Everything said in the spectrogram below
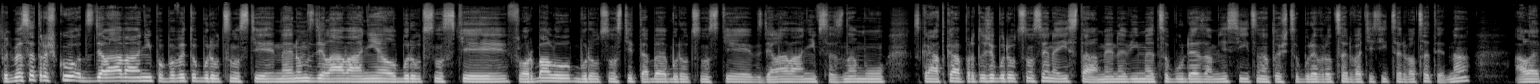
Pojďme se trošku od vzdělávání pobavit o budoucnosti. Nejenom vzdělávání, ale o budoucnosti florbalu, budoucnosti tebe, budoucnosti vzdělávání v seznamu. Zkrátka, protože budoucnost je nejistá. My nevíme, co bude za měsíc, na to, co bude v roce 2021, ale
